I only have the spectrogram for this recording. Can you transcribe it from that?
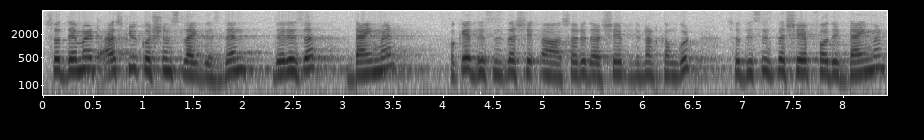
so they might ask you questions like this. Then there is a diamond. Okay this is the shape uh, sorry the shape did not come good. So this is the shape for the diamond.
